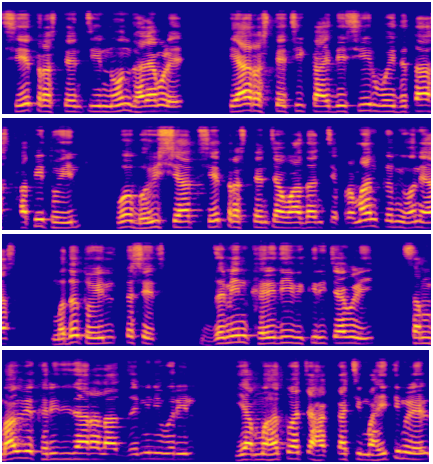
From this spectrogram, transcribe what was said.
शेत रस्त्यांची नोंद झाल्यामुळे त्या रस्त्याची कायदेशीर वैधता स्थापित होईल व भविष्यात शेत रस्त्यांच्या वादांचे प्रमाण कमी होण्यास मदत होईल. तसेच जमीन खरेदी विक्रीच्या वेळी संभाव्य खरेदीदाराला जमिनीवरील या महत्त्वाच्या हक्काची माहिती मिळेल.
